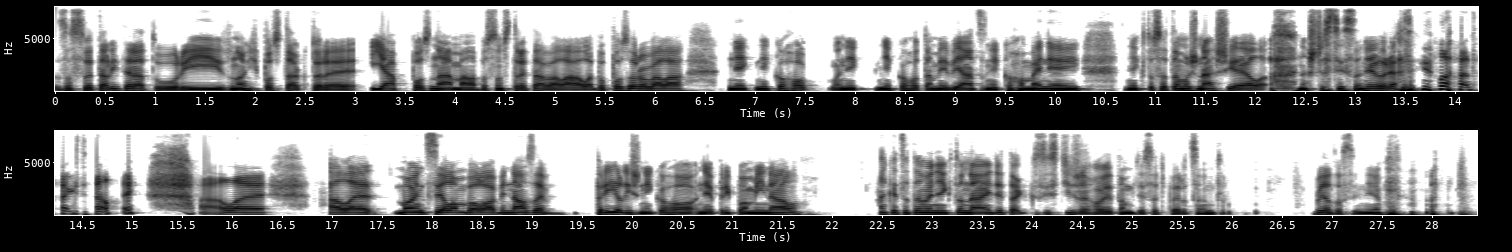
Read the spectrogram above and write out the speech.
zo sveta literatúry, z mnohých postav, ktoré ja poznám, alebo som stretávala, alebo pozorovala. Nie, niekoho, nie, niekoho tam je viac, niekoho menej, niekto sa tam už našiel, našťastie sa neurazil a tak ďalej. Ale, ale môjim cieľom bolo, aby naozaj príliš nikoho nepripomínal. A keď sa tam niekto nájde, tak zistí, že ho je tam 10%. Viac asi nie.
